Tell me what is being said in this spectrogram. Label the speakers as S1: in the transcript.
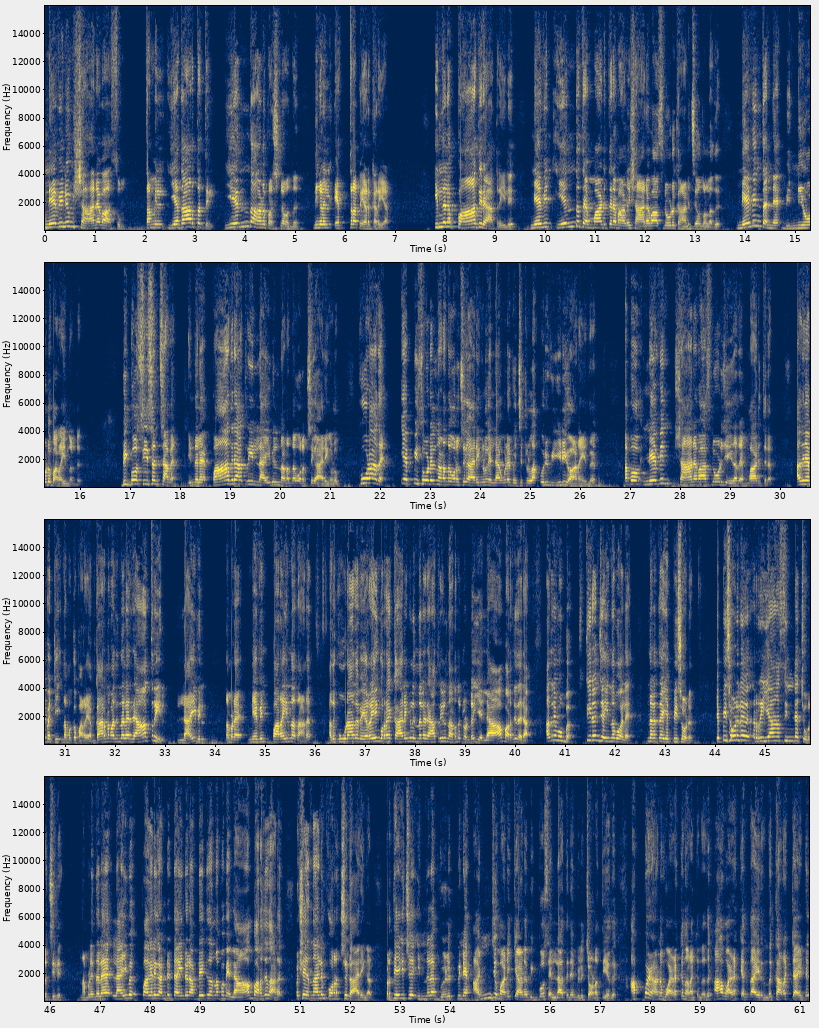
S1: നെവിനും ഷാനവാസും തമ്മിൽ യഥാർത്ഥത്തിൽ എന്താണ് പ്രശ്നമെന്ന് നിങ്ങളിൽ എത്ര പേർക്കറിയാം? ഇന്നലെ പാതിരാത്രിയിൽ നെവിൻ എന്ത് തെമ്മാടിത്തരമാണ് ഷാനവാസിനോട് കാണിച്ചതെന്നുള്ളത് നെവിൻ തന്നെ ബിന്നിയോട് പറയുന്നുണ്ട്. ബിഗ് ബോസ് സീസൺ സെവൻ ഇന്നലെ പാതിരാത്രിയിൽ ലൈവിൽ നടന്ന കുറച്ച് കാര്യങ്ങളും കൂടാതെ എപ്പിസോഡിൽ നടന്ന കുറച്ച് കാര്യങ്ങളും എല്ലാം കൂടെ വെച്ചിട്ടുള്ള ഒരു വീഡിയോ ആണ് ഇത് അപ്പോൾ നെവിൻ ഷാനവാസിനോട് ചെയ്ത തെമ്മാടിത്തരം അതിനെപ്പറ്റി നമുക്ക് പറയാം. കാരണം അത് ഇന്നലെ രാത്രിയിൽ ലൈവിൽ നമ്മുടെ നെവിൻ പറയുന്നതാണ്. അത് കൂടാതെ വേറെയും കുറേ കാര്യങ്ങൾ ഇന്നലെ രാത്രിയിൽ നടന്നിട്ടുണ്ട്. എല്ലാം പറഞ്ഞു തരാം. അതിനു മുമ്പ് സ്ഥിരം ചെയ്യുന്ന പോലെ ഇന്നലത്തെ എപ്പിസോഡ്. എപ്പിസോഡിൽ റിയാസിന്റെ ചൊറിച്ചിൽ നമ്മൾ ഇന്നലെ ലൈവ് പകൽ കണ്ടിട്ട് അതിന്റെ ഒരു അപ്ഡേറ്റ് തന്നപ്പം എല്ലാം പറഞ്ഞതാണ്. പക്ഷേ എന്നാലും കുറച്ച് കാര്യങ്ങൾ. പ്രത്യേകിച്ച് ഇന്നലെ വെളുപ്പിനെ അഞ്ച് മണിക്കാണ് ബിഗ് ബോസ് എല്ലാത്തിനെയും വിളിച്ചുണർത്തിയത് അപ്പോഴാണ് വഴക്ക് നടക്കുന്നത്. ആ വഴക്ക് എന്തായിരുന്നത് കറക്റ്റായിട്ട്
